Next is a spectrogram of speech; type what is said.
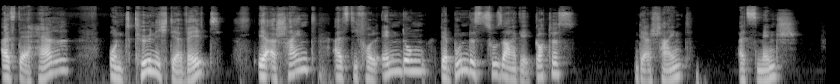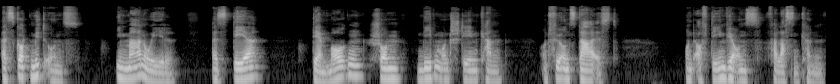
als der Herr und König der Welt. Er erscheint als die Vollendung der Bundeszusage Gottes und er erscheint als Mensch, als Gott mit uns, Immanuel, als der, der morgen schon neben uns stehen kann und für uns da ist und auf den wir uns verlassen können.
